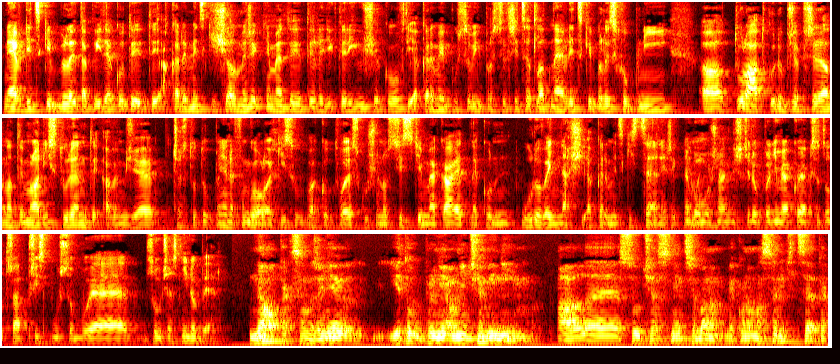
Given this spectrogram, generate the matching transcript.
ne vždycky byly takový jako ty, ty akademický šelmy, řekněme, ty, ty lidi, kteří už jako v té akademii působí prostě 30 let, ne vždycky byli schopní uh, tu látku dobře předat na ty mladý studenty. A vím, že často to úplně nefungovalo. Jaký jsou jako tvoje zkušenosti s tím, jaká je jako úroveň naší akademické scény, řekněme? Nebo možná, když tě doplním, jako jak se to třeba přizpůsobuje v současné době? No, tak samozřejmě je to úplně o něčem jiným, ale současně třeba na, jako na Masaryčce, tak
